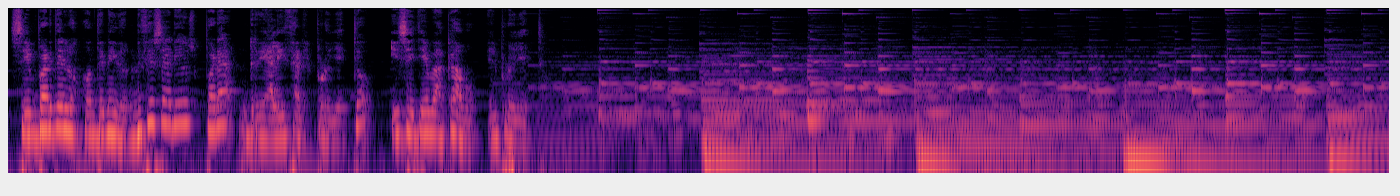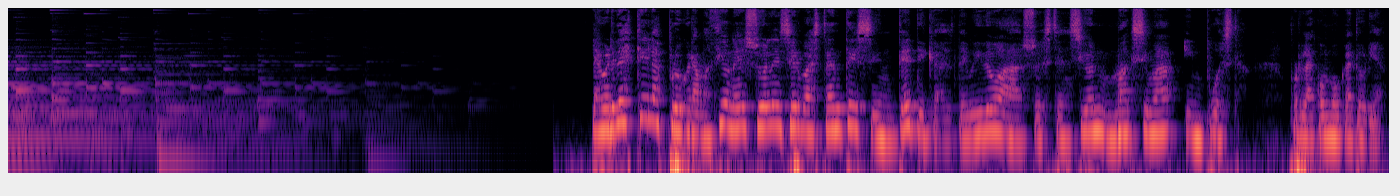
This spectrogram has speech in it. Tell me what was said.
se imparten los contenidos necesarios para realizar el proyecto y se lleva a cabo el proyecto. La verdad es que las programaciones suelen ser bastante sintéticas debido a su extensión máxima impuesta por la convocatoria.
